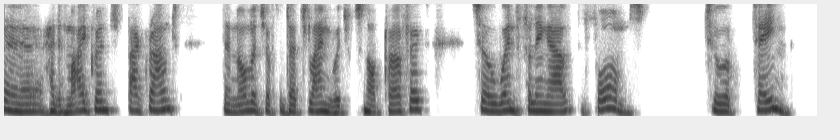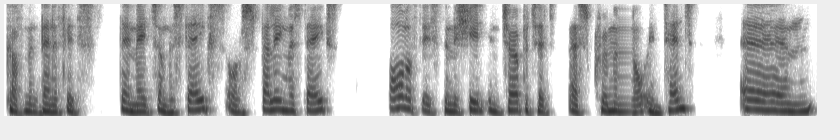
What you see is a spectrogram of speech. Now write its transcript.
uh, had a migrant background. Their knowledge of the Dutch language was not perfect. So, when filling out the forms to obtain government benefits, they made some mistakes or spelling mistakes. All of this, the machine interpreted as criminal intent um,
